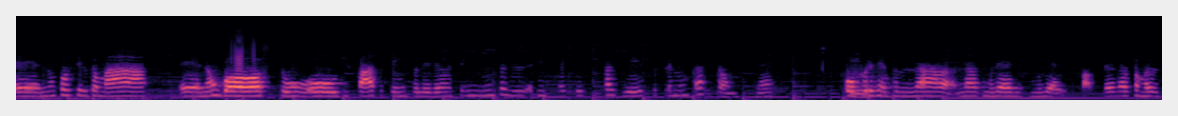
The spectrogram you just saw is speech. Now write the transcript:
é, não consigo tomar, é, não gosto, ou de fato tem intolerância, e muitas vezes a gente vai ter que fazer suplementação, né? Ou, por exemplo, na, nas mulheres, mulheres, nós somos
